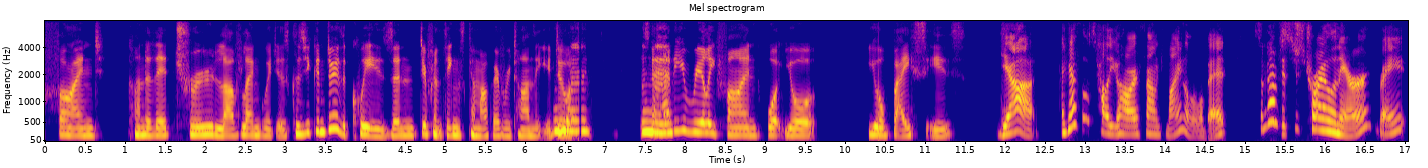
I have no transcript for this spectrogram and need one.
find kind of their true love languages? Because you can do the quiz and different things come up every time that you do mm-hmm. it. So mm-hmm. how do you really find what your your base is? Yeah. I guess I'll tell you how I found mine a little bit. Sometimes it's just trial and error, right?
